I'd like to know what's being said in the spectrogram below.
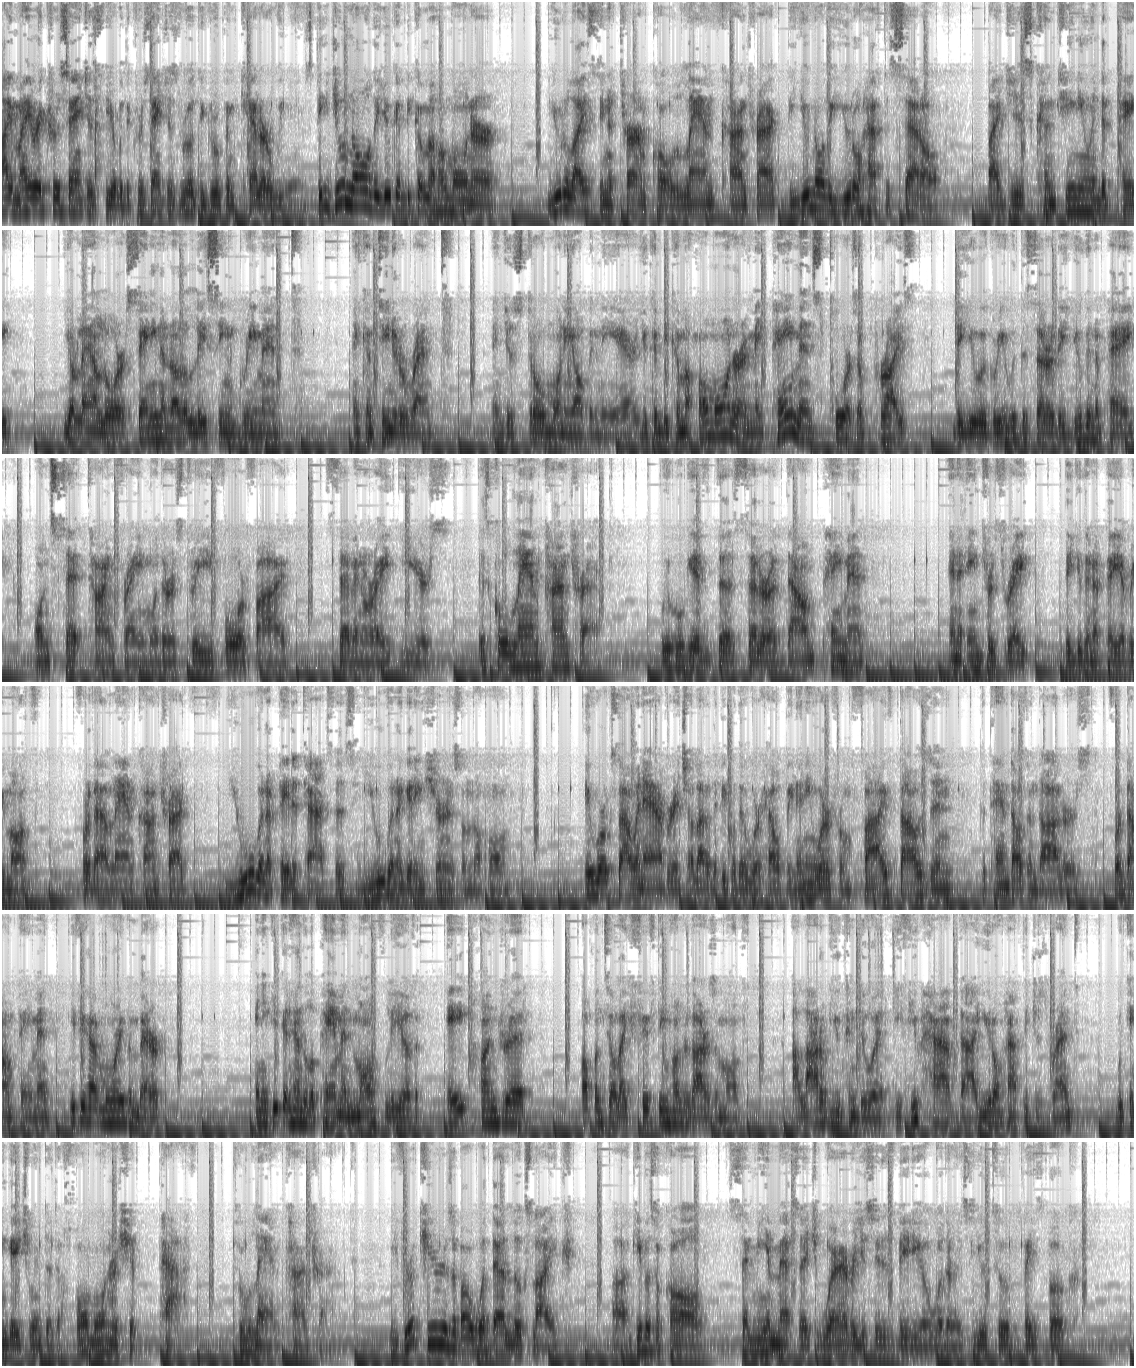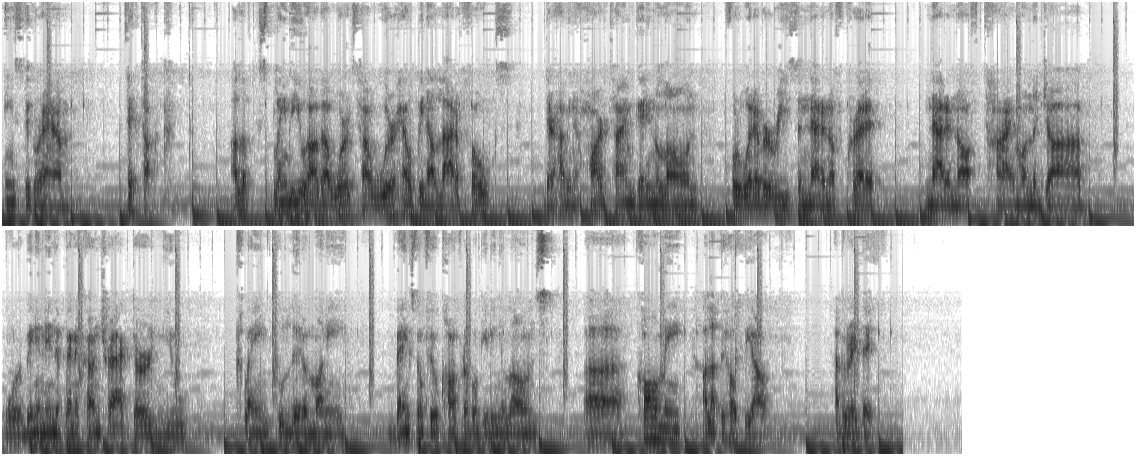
Hi, Mayre Cruz Sanchez here with the Cruz Sanchez Realty Group and Keller Williams. Did you know that you can become a homeowner utilizing a term called land contract? Do you know that you don't have to settle by just continuing to pay your landlord, signing another leasing agreement, and continue to rent and just throw money up in the air? You can become a homeowner and make payments towards a price that you agree with the seller that you're gonna pay on set time frame, whether it's three, four, five, seven, or eight years. It's called land contract. We will give the seller a down payment and an interest rate that you're gonna pay every month for that land contract. You're gonna pay the taxes. You're gonna get insurance on the home. It works out in average, a lot of the people that we're helping, anywhere from 5,000 to $10,000 for down payment. If you have more, even better. And if you can handle a payment monthly of 800 up until like $1,500 a month, a lot of you can do it. If you have that, you don't have to just rent. We can get you into the home ownership path through land contract. If you're curious about what that looks like, uh, give us a call, send me a message wherever you see this video, whether it's YouTube, Facebook, Instagram, TikTok. I love to explain to you how that works, how we're helping a lot of folks. They're having a hard time getting a loan for whatever reason, not enough credit, not enough time on the job, or being an independent contractor you claim too little money. Banks don't feel comfortable giving you loans. Uh, call me. i love to help you out. Have a great day.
